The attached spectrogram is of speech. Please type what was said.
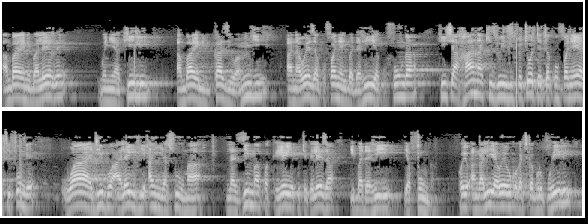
ambaye ni baleghe mwenye akili ambaye ni mkazi wa mji anaweza kufanya ibada hii ya kufunga kisha hana kizuizi chochote cha kumfanya yeye asifunge wajibu alaihi an yasuma lazima kwake yeye kutekeleza ibada hii ya funga. Kwa hiyo angalia wewe uko katika grupu hili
